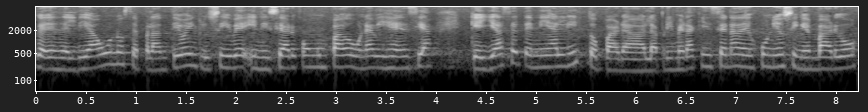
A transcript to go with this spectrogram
Desde el día 1 se planteó inclusive iniciar con un pago de una vigencia que ya se tenía listo para la primera quincena de junio, sin embargo,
